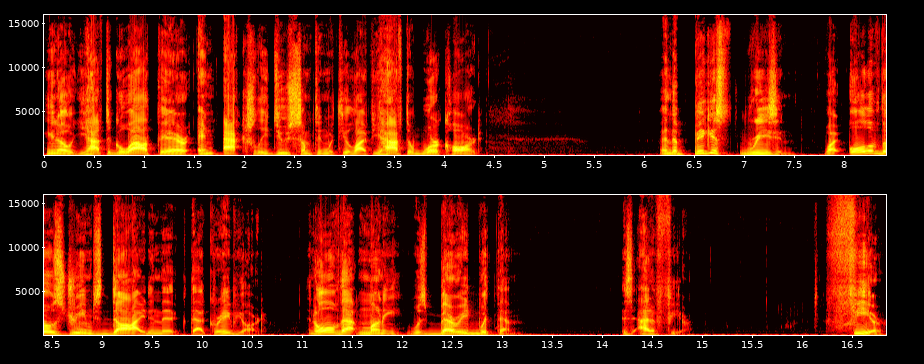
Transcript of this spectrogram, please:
you know, you have to go out there and actually do something with your life. You have to work hard. And the biggest reason why all of those dreams died in the, that graveyard and all of that money was buried with them is out of fear. Fear,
